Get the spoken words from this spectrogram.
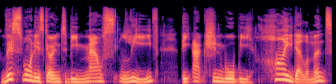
This one is going to be mouse leave. The action will be hide element.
